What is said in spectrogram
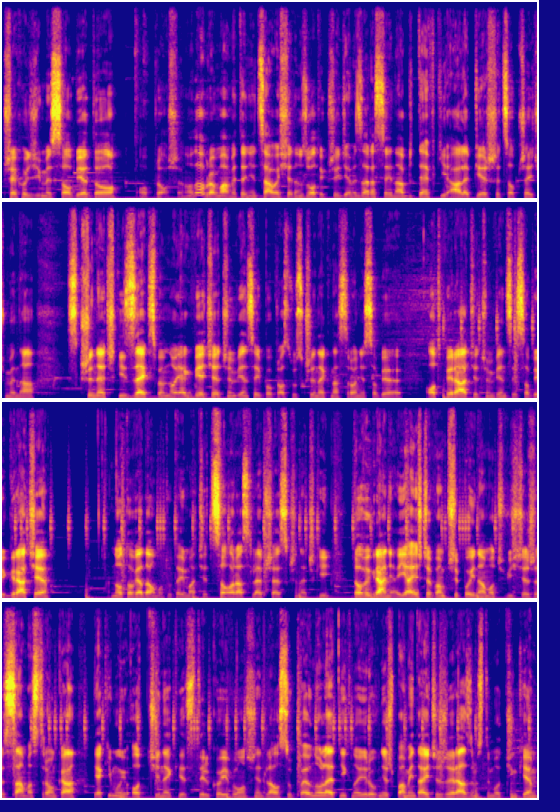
przechodzimy sobie do... O proszę, no dobra, mamy te niecałe 7 zł. Przejdziemy zaraz sobie na bitewki, ale pierwsze co przejdźmy na skrzyneczki z expem. No jak wiecie, czym więcej po prostu skrzynek na stronie sobie otwieracie, czym więcej sobie gracie, no to wiadomo, tutaj macie coraz lepsze skrzyneczki do wygrania. Ja jeszcze Wam przypominam oczywiście, że sama stronka, jak i mój odcinek jest tylko i wyłącznie dla osób pełnoletnich. No i również pamiętajcie, że razem z tym odcinkiem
